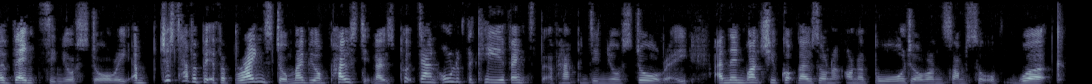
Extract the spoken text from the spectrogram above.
events in your story and just have a bit of a brainstorm, maybe on post it notes, put down all of the key events that have happened in your story. And then once you've got those on a, on a board or on some sort of work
